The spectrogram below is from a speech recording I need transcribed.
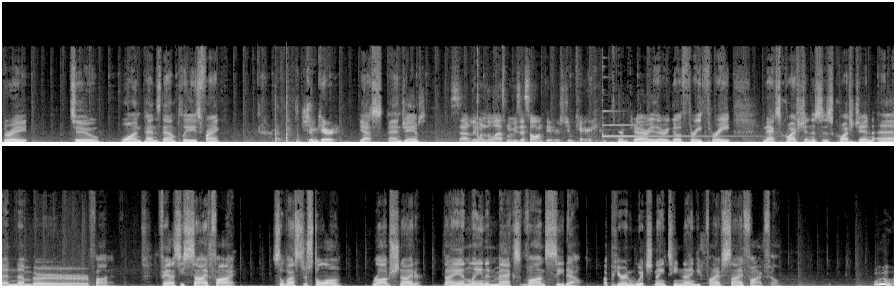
three, two, one. Pens down, please. Frank. Jim Carrey. Yes. And James? Sadly, one of the last movies I saw in theaters, Jim Carrey. Jim Carrey. There we go. 3 3. Next question. This is question uh, number five Fantasy sci fi. Sylvester Stallone, Rob Schneider, Diane Lane, and Max von Sydow appear in which 1995 sci fi film? Woo,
